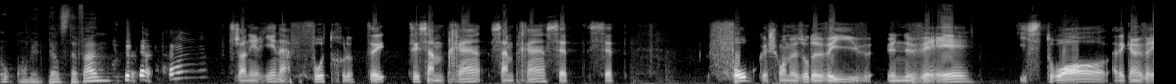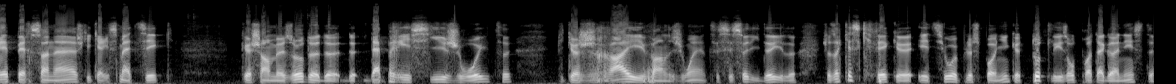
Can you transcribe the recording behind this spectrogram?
Oh, on vient de perdre Stéphane. J'en ai rien à foutre, là. Tu sais- ça me prend, cette, cette. Faut que je sois en mesure de vivre une vraie histoire avec un vrai personnage qui est charismatique, que je suis en mesure de, de- d'apprécier jouer, puis que je rêve en le jouant. C'est ça l'idée. Je veux dire, qu'est-ce qui fait que Ezio est plus pogné que tous les autres protagonistes?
